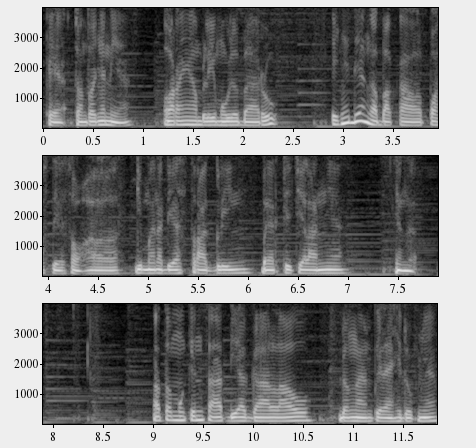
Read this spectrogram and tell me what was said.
Kayak contohnya nih ya, orang yang beli mobil baru, kayaknya dia nggak bakal post deh soal gimana dia struggling bayar cicilannya, ya nggak? Atau mungkin saat dia galau dengan pilihan hidupnya,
